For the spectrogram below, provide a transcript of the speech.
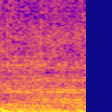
God.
